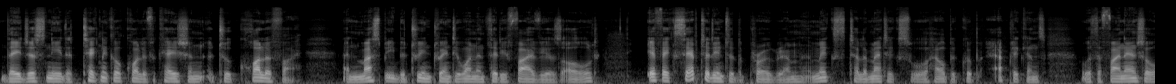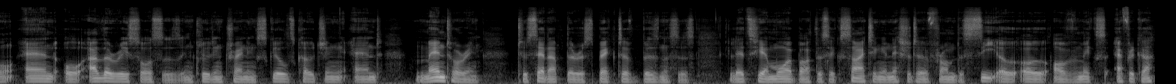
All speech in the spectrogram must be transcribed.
They just need a technical qualification to qualify and must be between 21 and 35 years old. If accepted into the program, MiX Telematics will help equip applicants with the financial and or other resources including training skills coaching and mentoring to set up their respective businesses. Let's hear more about this exciting initiative from the COO of MiX Africa,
